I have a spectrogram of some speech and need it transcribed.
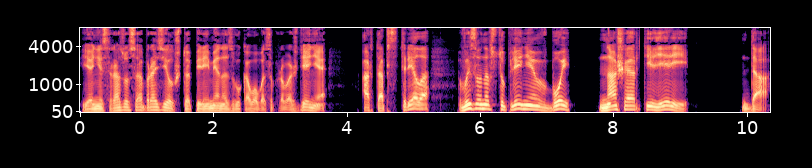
Я не сразу сообразил, что перемена звукового сопровождения артобстрела вызвана вступлением в бой нашей артиллерии. Да,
